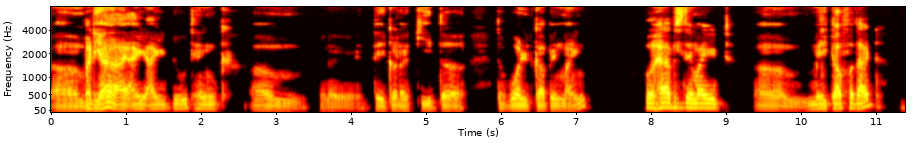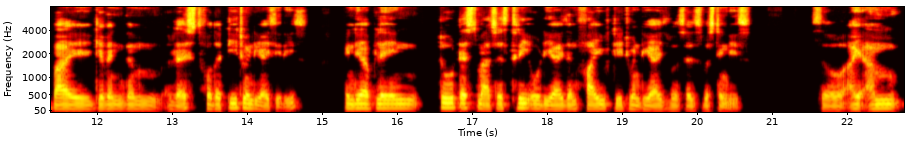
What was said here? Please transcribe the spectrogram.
Um, but yeah, I, I, I do think um, you know they gotta keep the the World Cup in mind. Perhaps they might um, make up for that by giving them rest for the T20I series India playing two test matches, three ODIs and five T20Is versus West Indies. So I am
